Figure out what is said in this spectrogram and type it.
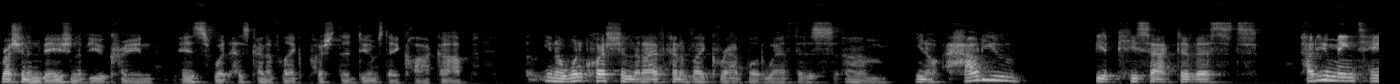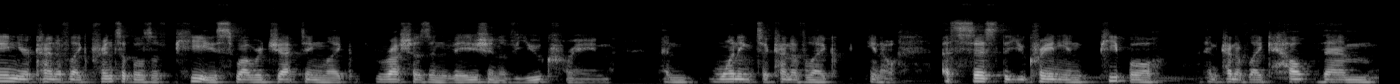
russian invasion of ukraine is what has kind of like pushed the doomsday clock up. You know one question that i've kind of like grappled with is um, you know how do you be a peace activist? How do you maintain your kind of like principles of peace while rejecting like Russia's invasion of Ukraine and wanting to kind of like, you know, assist the Ukrainian people and kind of like help them,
